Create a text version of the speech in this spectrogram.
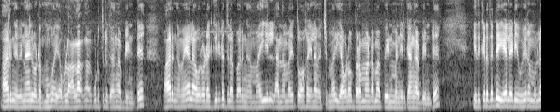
பாருங்கள் விநாயகரோட முகம் எவ்வளோ அழகாக கொடுத்துருக்காங்க அப்படின்ட்டு. பாருங்கள் மேலே அவரோட கிரீடத்தில் பாருங்கள் மயில் அந்த மாதிரி தோகையெல்லாம் வச்ச மாதிரி எவ்வளோ பிரம்மாண்டமாக பெயிண்ட் பண்ணியிருக்காங்க அப்படின்ட்டு. இது கிட்டத்தட்ட ஏழு அடி உயரமுள்ள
